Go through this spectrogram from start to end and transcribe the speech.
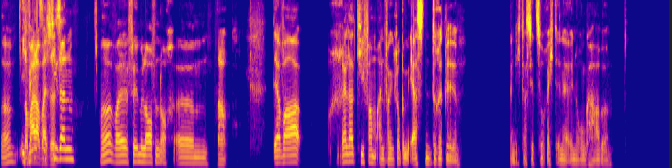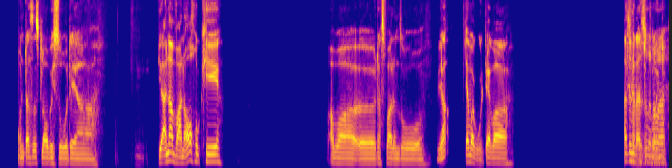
ne, ich Normalerweise- will teasern, ne, weil Filme laufen noch. Ähm, Ja. der war relativ am Anfang, ich glaube im ersten Drittel, wenn ich das jetzt so recht in Erinnerung habe. Und das ist, glaube ich, so der. Die anderen waren auch okay. Aber äh, das war dann so, ja, der war gut. Der war. Hatte Ja, da sind wir noch Pointe.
